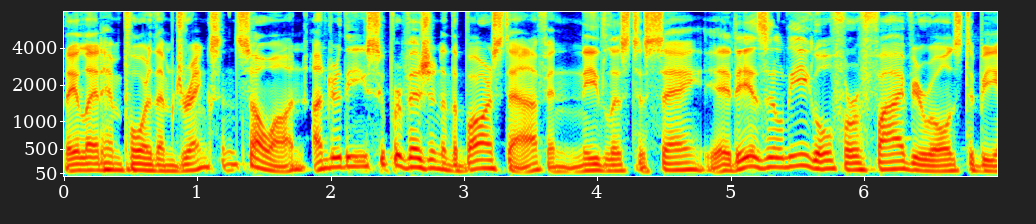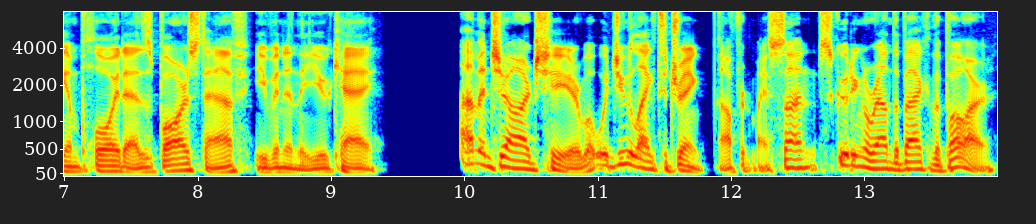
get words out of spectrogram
They let him pour them drinks and so on under the supervision of the bar staff, and needless to say, it is illegal for five year olds to be employed as bar staff, even in the UK. I'm in charge here. What would you like to drink? offered my son, scooting around the back of the bar.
